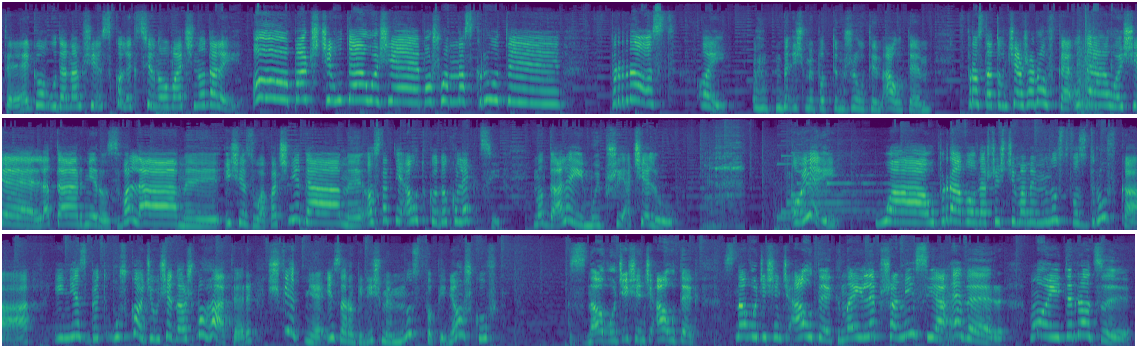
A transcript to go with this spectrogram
tego uda nam się skolekcjonować. No dalej. O, patrzcie, udało się! Poszłam na skróty! Wprost! Oj, byliśmy pod tym żółtym autem. Wprost na tą ciężarówkę. Udało się! Latarnie rozwalamy i się złapać nie damy. Ostatnie autko do kolekcji. No dalej, mój przyjacielu. Ojej! Wow, brawo! Na szczęście mamy mnóstwo zdrówka i niezbyt uszkodził się nasz bohater. Świetnie! I zarobiliśmy mnóstwo pieniążków. Znowu 10 autek! Znowu 10 autek! Najlepsza misja ever! Moi drodzy!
